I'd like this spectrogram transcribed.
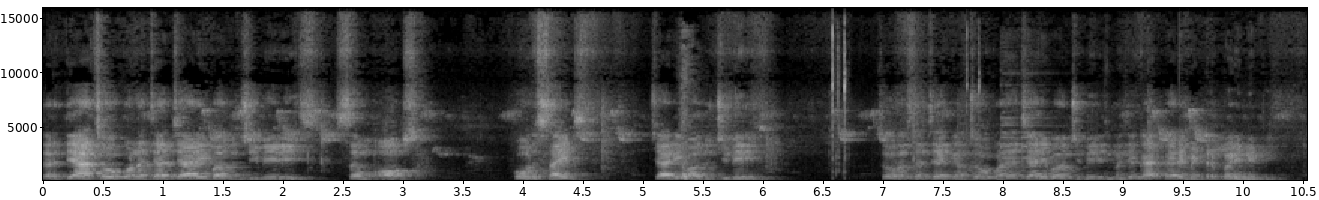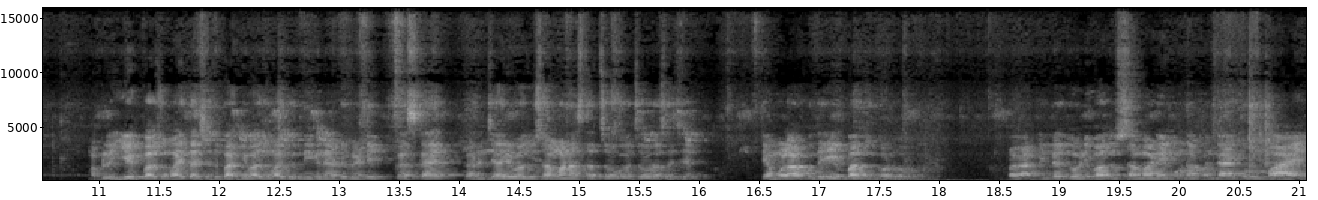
तर त्या चौकोनाच्या चारी बाजूची बेरीज सम ऑफ फोर साईड चारी बाजूची बेरीज. चौरसाच्या किंवा चौकोनाच्या चारी बाजूची बेरीज म्हणजे काय? पॅरामीटर परिमिती. आपलं एक बाजू माहीत असेल तर बाकी बाजू माहीत होती की नाही ऑटोमॅटिक कसं काय? कारण चारी बाजू समान असतात चौ चौरसाच्या. त्यामुळे अगोदर एक बाजू काढू आपण. बघा तिथं दोन्ही बाजू समान आहे म्हणून आपण काय करू? By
